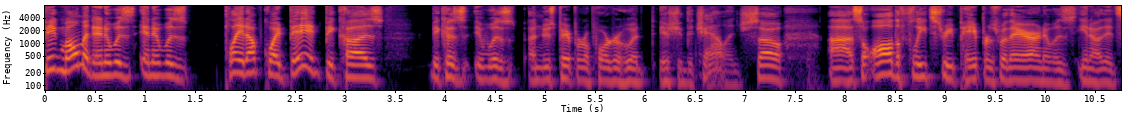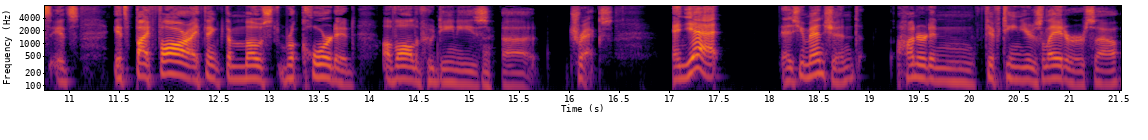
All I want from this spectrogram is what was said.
big moment and it was and it was played up quite big because because it was a newspaper reporter who had issued the challenge. So uh, so all the Fleet Street papers were there and it was, you know, it's it's it's by far I think the most recorded of all of Houdini's uh, tricks. And yet, as you mentioned, 115 years later or so,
